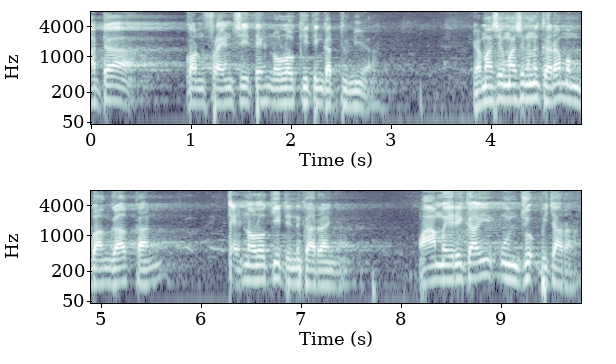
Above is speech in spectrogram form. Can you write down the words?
Ada konferensi teknologi tingkat dunia. Ya masing-masing negara membanggakan teknologi di negaranya. Amerika unjuk bicara.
